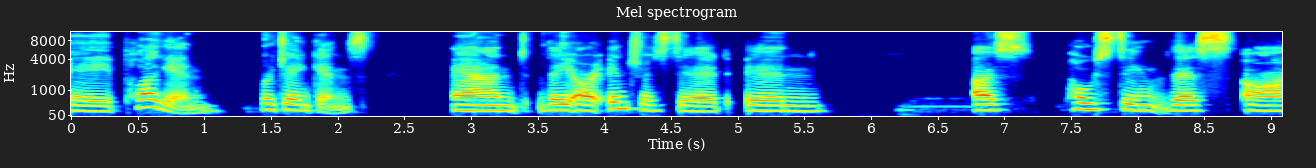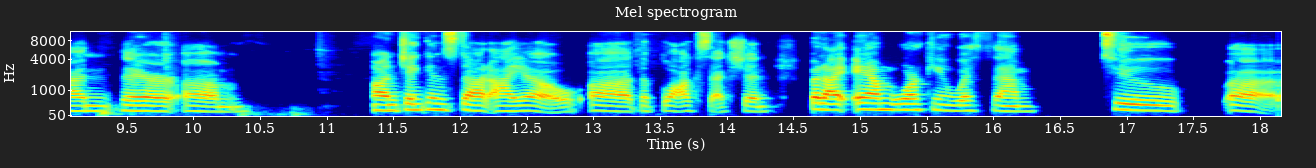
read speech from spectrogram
a plugin for Jenkins, and they are interested in us posting this on their um, on jenkins.io, uh, the blog section, but I am working with them to uh,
